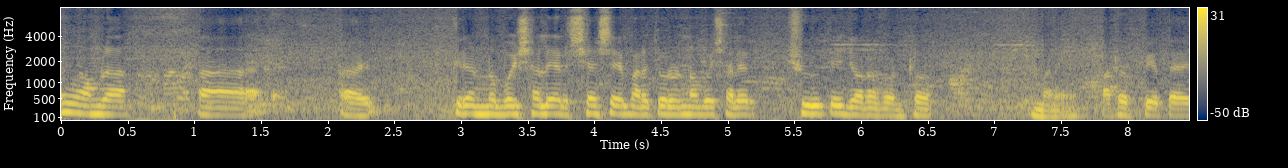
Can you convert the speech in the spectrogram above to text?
এবং আমরা তিরানব্বই সালের শেষে মানে চৌরানব্বই সালের শুরুতেই জনকণ্ঠ মানে পাঠকপ্রিয়তায়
